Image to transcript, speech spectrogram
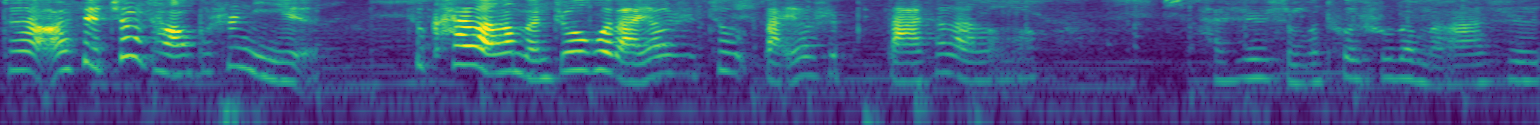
对啊，而且正常不是你就开完了门之后会把钥匙就把钥匙拔下来了吗？还是什么特殊的门啊？是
